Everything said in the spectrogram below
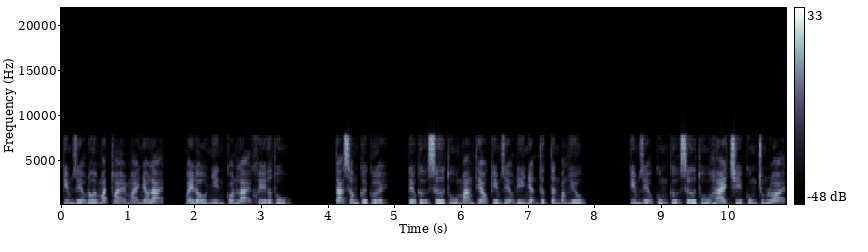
kim diệu đôi mắt thoải mái nheo lại, quay đầu nhìn còn lại khế ước thú. Tạ sâm cười cười, tiêu cự sư thú mang theo kim diệu đi nhận thức tân bằng hữu. Kim diệu cùng cự sư thú hai chỉ cùng chủng loại,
